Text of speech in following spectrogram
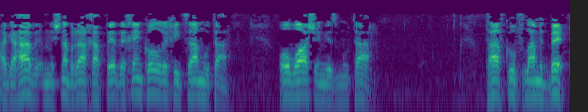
Hagaha Mishnah Berurah Peh V'chen kol rechitza mutar. All washing is mutar. Tav Kuf Lamed Bet.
